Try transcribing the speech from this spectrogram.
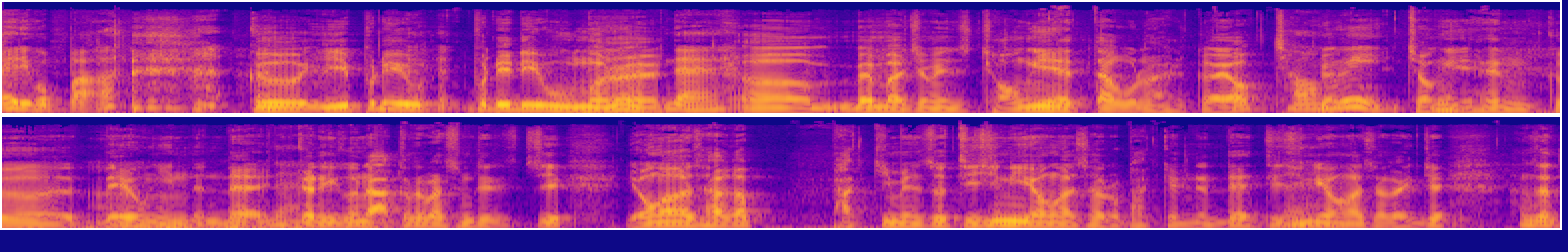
에릭 오빠. 그 이 프리 Pretty Woman을 네. 어 맨 마지막에 이제 정의했다고나 할까요? 정의? 그 정의한 그 내용이 있는데, 네. 그러니까 이거는 아까도 말씀드렸지 영화사가 바뀌면서 디즈니 영화사로 바뀌었는데 디즈니 네. 영화사가 이제 항상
